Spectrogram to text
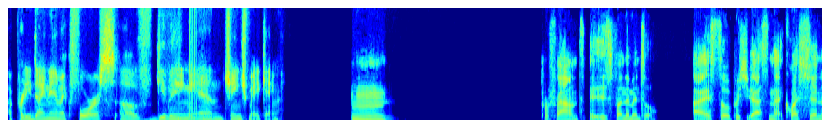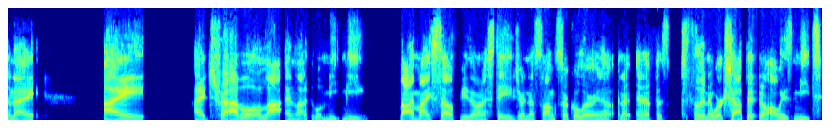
a pretty dynamic force of giving and change making. Mm. profound. It is fundamental. I so appreciate you asking that question and i i i travel a lot and a lot of people meet me by myself either on a stage or in a song circle or in a, in a, in a facility in a workshop. They don't always meet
